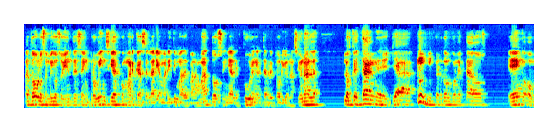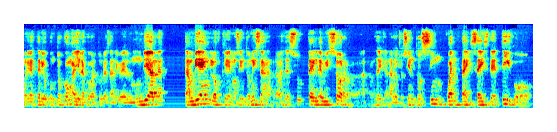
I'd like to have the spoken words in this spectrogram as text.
a todos los amigos oyentes en provincias, comarcas, el área marítima de Panamá, dos señales cubren el territorio nacional. Los que están eh, ya, perdón, conectados en omegaestereo.com, allí la cobertura es a nivel mundial. También los que nos sintonizan a través de su televisor, a través del canal 856 de Tigo,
